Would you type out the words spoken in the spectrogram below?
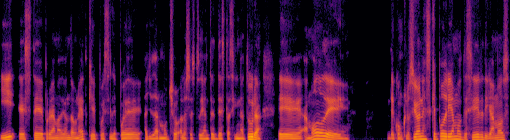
y este programa de Onda UNED que pues le puede ayudar mucho a los estudiantes de esta asignatura. Eh, a modo de, conclusiones, ¿qué podríamos decir, digamos,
